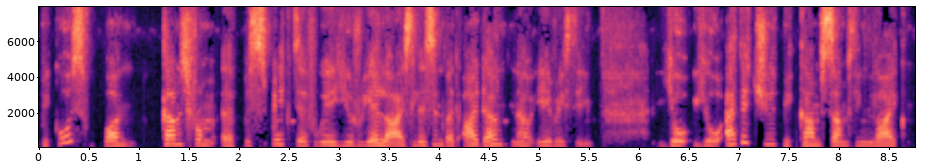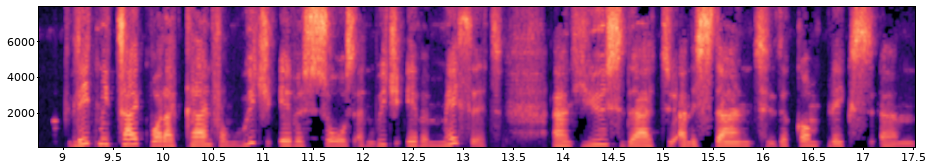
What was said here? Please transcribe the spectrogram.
because one comes from a perspective where you realize, listen, but I don't know everything your your attitude becomes something like let me take what I can from whichever source and whichever method and use that to understand the complex um,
